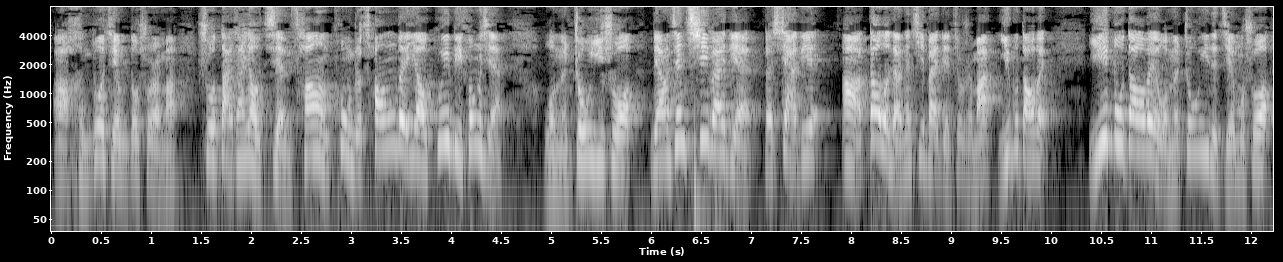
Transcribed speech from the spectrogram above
啊，很多节目都说什么？说大家要减仓，控制仓位，要规避风险。我们周一说两千七百点的下跌啊，到了两千七百点就是什么一步到位，一步到位。我们周一的节目说，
